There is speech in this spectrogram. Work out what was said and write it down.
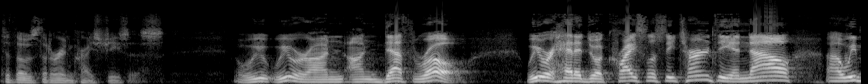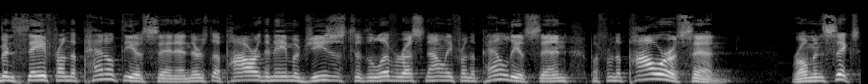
to those that are in Christ Jesus. We, we were on, on death row. We were headed to a Christless eternity and now uh, we've been saved from the penalty of sin and there's the power of the name of Jesus to deliver us not only from the penalty of sin, but from the power of sin. Romans 6,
